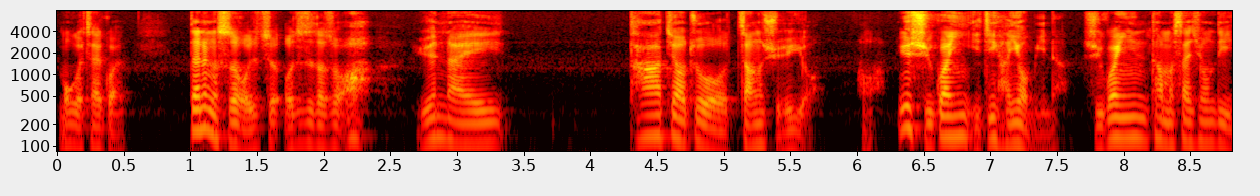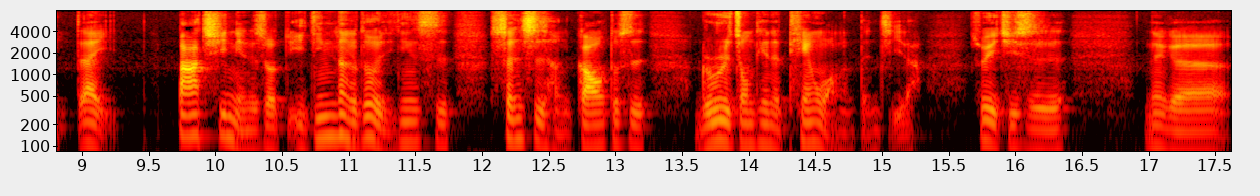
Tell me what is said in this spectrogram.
魔鬼差馆》在那个时候我就知我就知道说啊，原来他叫做张学友因为许冠英已经很有名了，许冠英他们三兄弟在八七年的时候已经那个都已经是声势很高，都是如日中天的天王等级了，所以其实。那个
